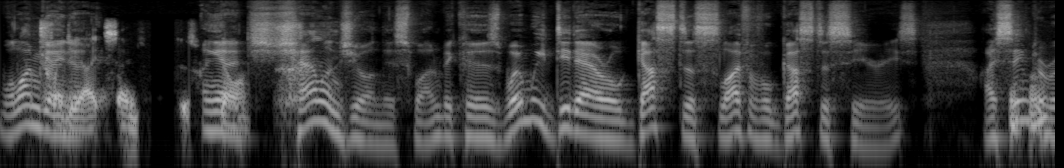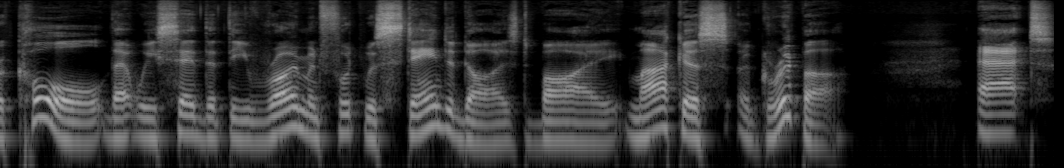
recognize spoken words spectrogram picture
well, I'm going to, centimeters. I'm going to challenge you on this one because when we did our Augustus, Life of Augustus series, I seem mm-hmm. to recall that we said that the Roman foot was standardized by Marcus Agrippa at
